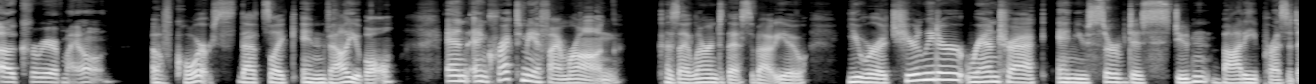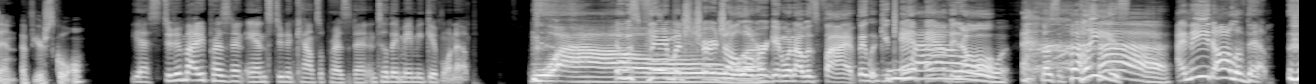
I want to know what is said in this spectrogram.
a, a career of my own. Of course, that's like invaluable. And and correct me if I'm wrong because I learned this about you. You were a cheerleader, ran track, and you served as student body president of your school. Yes, student body president and student council president until they made me give one up. Wow. it was very much church all over again when I was five. They like, you can't wow. have it all. And I was like, please, I need all of them.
